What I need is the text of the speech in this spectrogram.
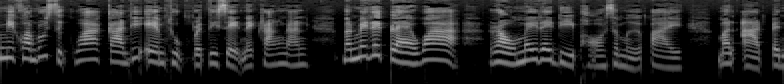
มมีความรู้สึกว่าการที่เอมถูกปฏิเสธในครั้งนั้น มันไม่ได้แปลว่า เราไม่ได้ดีพอเสมอไป มันอาจเป็น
